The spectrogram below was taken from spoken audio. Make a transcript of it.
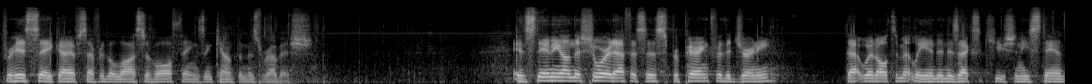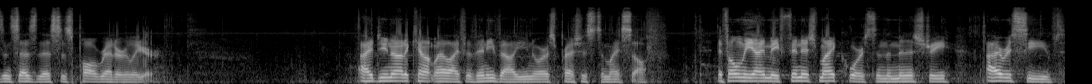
For his sake, I have suffered the loss of all things and count them as rubbish. In standing on the shore at Ephesus, preparing for the journey that would ultimately end in his execution, he stands and says this, as Paul read earlier I do not account my life of any value, nor as precious to myself if only I may finish my course in the ministry I received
